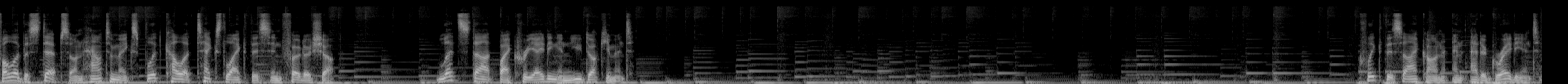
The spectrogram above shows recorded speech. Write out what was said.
Follow the steps on how to make split color text like this in Photoshop. Let's start by creating a new document. Click this icon and add a gradient.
